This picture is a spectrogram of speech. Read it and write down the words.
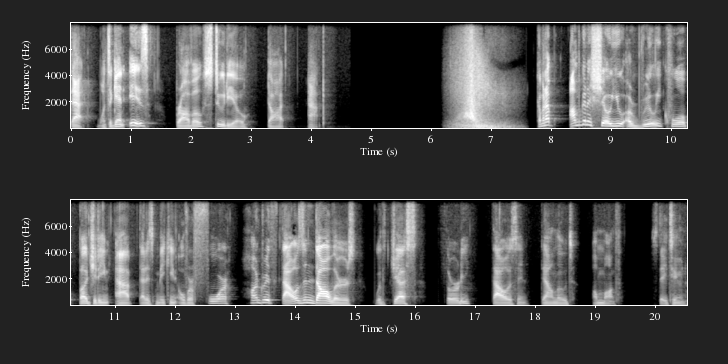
That, once again, is bravostudio.app. Coming up, I'm going to show you a really cool budgeting app that is making over $400,000 with just 30,000 downloads a month. Stay tuned.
